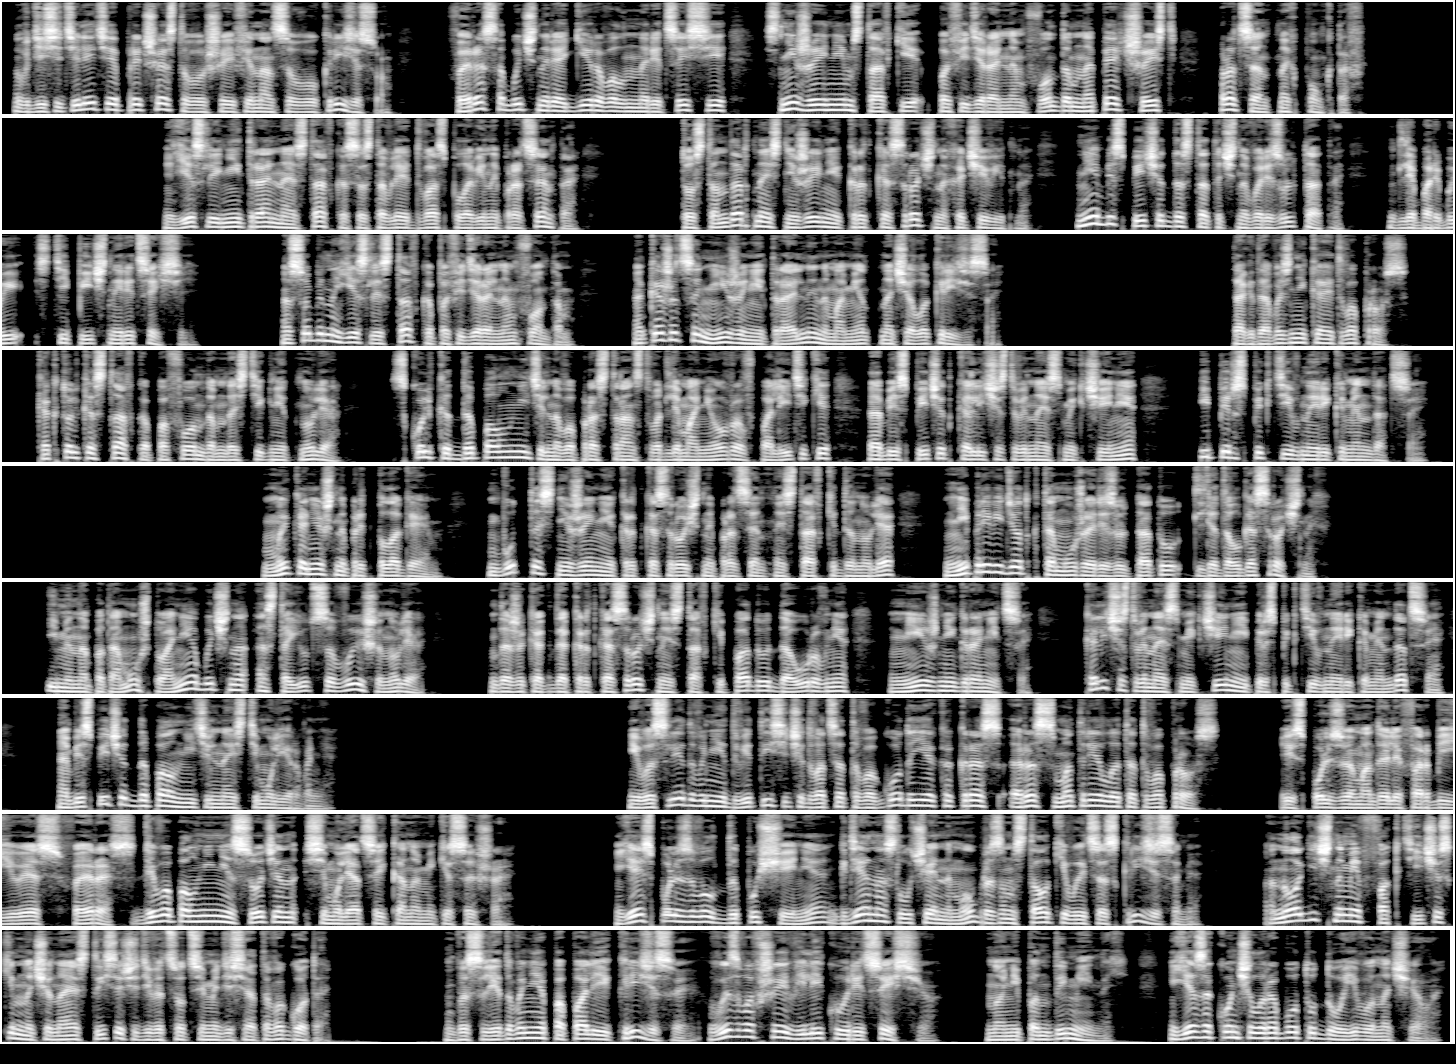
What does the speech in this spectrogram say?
В десятилетия, предшествовавшие финансовому кризису, ФРС обычно реагировал на рецессии снижением ставки по федеральным фондам на 5-6 процентных пунктов. Если нейтральная ставка составляет 2,5%, то стандартное снижение краткосрочных, очевидно, не обеспечит достаточного результата для борьбы с типичной рецессией, особенно если ставка по федеральным фондам окажется ниже нейтральной на момент начала кризиса. Тогда возникает вопрос. Как только ставка по фондам достигнет нуля, сколько дополнительного пространства для маневра в политике обеспечит количественное смягчение и перспективные рекомендации? Мы, конечно, предполагаем, будто снижение краткосрочной процентной ставки до нуля не приведет к тому же результату для долгосрочных. Именно потому, что они обычно остаются выше нуля, даже когда краткосрочные ставки падают до уровня нижней границы, количественное смягчение и перспективные рекомендации обеспечат дополнительное стимулирование. И в исследовании 2020 года я как раз рассмотрел этот вопрос, используя модели FRB-US FRS для выполнения сотен симуляций экономики США. Я использовал допущение, где она случайным образом сталкивается с кризисами, аналогичными фактическим, начиная с 1970 года. В исследование попали и кризисы, вызвавшие Великую рецессию но не пандемийный. Я закончил работу до его начала.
